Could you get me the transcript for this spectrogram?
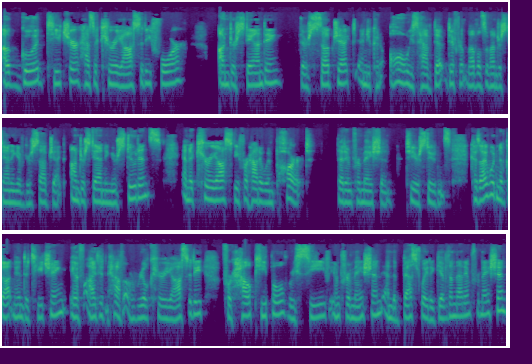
a good teacher has a curiosity for understanding their subject and you can always have different levels of understanding of your subject understanding your students and a curiosity for how to impart that information to your students. Because I wouldn't have gotten into teaching if I didn't have a real curiosity for how people receive information and the best way to give them that information.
